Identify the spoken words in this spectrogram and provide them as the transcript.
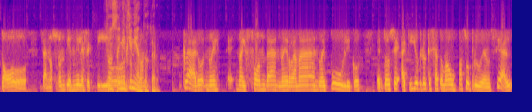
todo. O sea, no son 10.000 efectivos. Son no 6.500, son- claro. claro, no es eh, no hay fondas, no hay ramadas, no hay público. Entonces, aquí yo creo que se ha tomado un paso prudencial,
